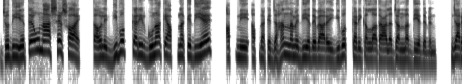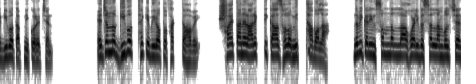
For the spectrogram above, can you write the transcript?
যদি এতেও না শেষ হয়, তাহলে গিবতকারীর গুণাকে আপনাকে দিয়ে আপনি আপনাকে জাহান নামে দিয়ে দেবে আর এই গিবতকারীকে আল্লাহ তাআলা জান্নাত দিয়ে দেবেন, যার গিবত আপনি করেছেন। এজন্য গিবত থেকে বিরত থাকতে হবে। শয়তানের আরেকটি কাজ হলো মিথ্যা বলা। নবী করিম সাল্লাল্লাহু আলাইহি ওয়াসাল্লাম বলছেন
